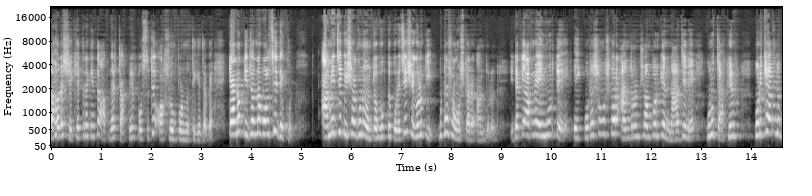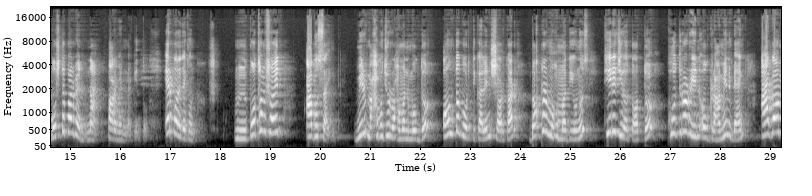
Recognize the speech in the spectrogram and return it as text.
তাহলে সেক্ষেত্রে কিন্তু আপনার চাকরির প্রস্তুতি অসম্পূর্ণ থেকে যাবে। কেন? কি জন্য বলছি? দেখুন, আমি যে বিষয়গুলো অন্তর্ভুক্ত করেছি সেগুলো কি? কোঠা সংস্কার আন্দোলন। এটাকে আপনি এই মুহূর্তে এই কোঠা সংস্কার আন্দোলন সম্পর্কে না জেনে কোনো চাকরির পরীক্ষায় আপনি বসতে পারবেন? না পারবেন না কিন্তু। এরপরে দেখুন প্রথম শহীদ আবু সাইদ। মীর মাহবুজুর রহমান মুগ্ধ, অন্তর্বর্তীকালীন সরকার doctor Muhammad Yunus, three zero তত্ত্ব, ক্ষুদ্র ঋণ ও গ্রামীণ ব্যাংক আগাম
